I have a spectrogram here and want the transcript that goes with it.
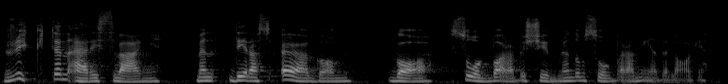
Rykten är i svang, men deras ögon var, såg bara bekymren, de såg bara nederlaget.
